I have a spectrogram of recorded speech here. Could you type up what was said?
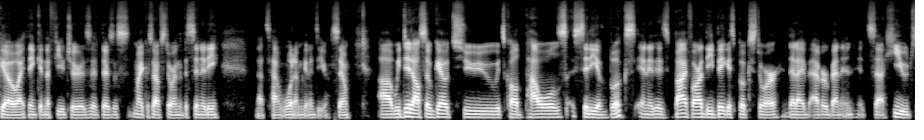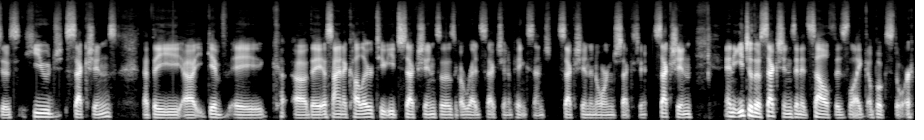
go. I think in the future is if there's a Microsoft store in the vicinity, that's how what I'm gonna do. So uh, we did also go to it's called Powell's City of Books, and it is by far the biggest bookstore that I've ever been in. It's uh, huge. There's huge sections that they uh, give a uh, they assign a color to each section. So there's like a red section, a pink sen- section, an orange section section, and each of those sections in itself is like a bookstore.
